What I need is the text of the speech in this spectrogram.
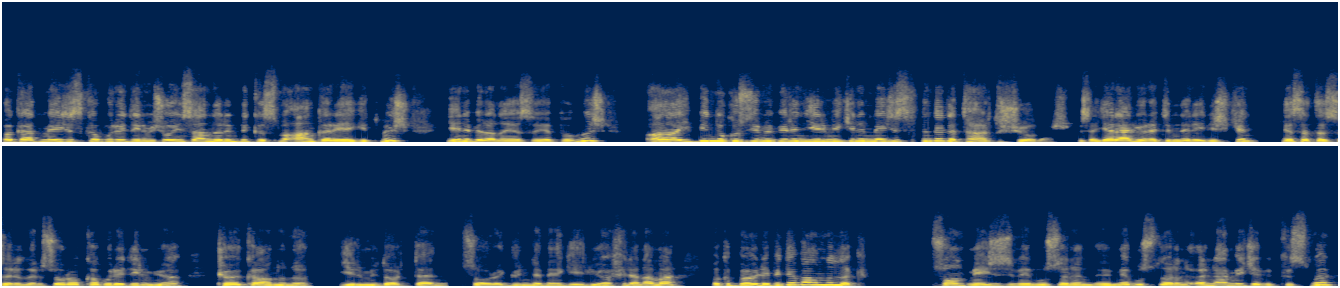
Fakat meclis kabul edilmiş. O insanların bir kısmı Ankara'ya gitmiş. Yeni bir anayasa yapılmış. Ay 1921'in 22'nin meclisinde de tartışıyorlar. Mesela yerel yönetimlere ilişkin yasa tasarıları. Sonra o kabul edilmiyor. Köy kanunu 24'ten sonra gündeme geliyor filan ama bakın böyle bir devamlılık son meclisi mebusların, e, mebusların önemlice bir kısmı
